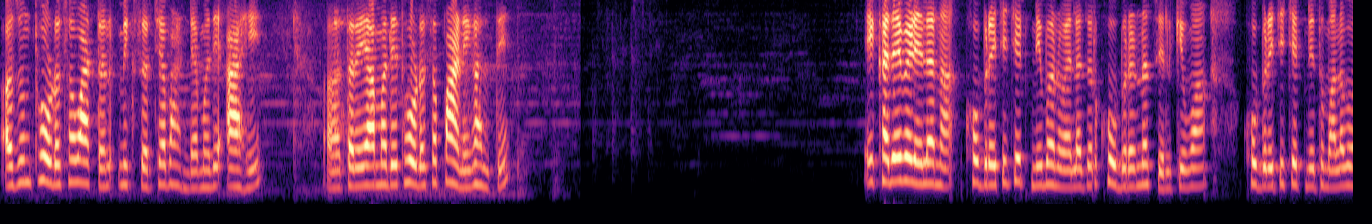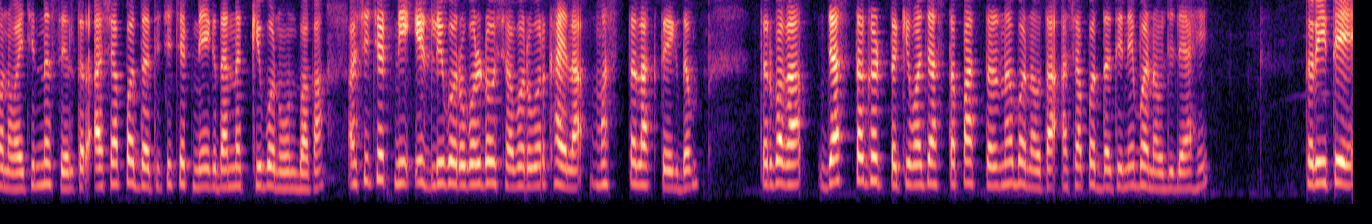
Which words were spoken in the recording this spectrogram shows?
अजून थोडंसं वाटण मिक्सरच्या भांड्यामध्ये आहे. तर यामध्ये थोडंसं पाणी घालते. एखाद्या वेळेला ना खोबऱ्याची चटणी बनवायला जर खोबरं नसेल किंवा खोबऱ्याची चटणी तुम्हाला बनवायची नसेल तर अशा पद्धतीची चटणी एकदा नक्की बनवून बघा. अशी चटणी इडलीबरोबर डोशाबरोबर खायला मस्त लागते एकदम. तर बघा जास्त घट्ट किंवा जास्त पातळ न बनवता अशा पद्धतीने बनवलेली आहे. तर इथे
